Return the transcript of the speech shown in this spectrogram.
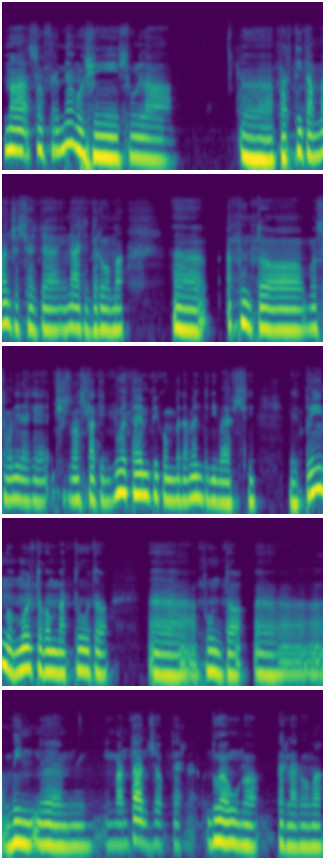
Ma soffermiamoci sulla uh, partita Manchester United-Roma. Uh, appunto, possiamo dire che ci sono stati due tempi completamente diversi. Il primo molto combattuto, uh, appunto, vin- ehm, in vantaggio per 2-1 per la Roma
